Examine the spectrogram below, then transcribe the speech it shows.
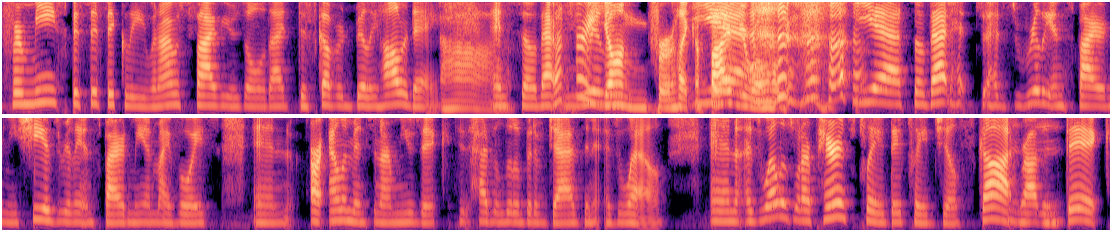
For me specifically, when I was five years old, I discovered Billie Holiday. Ah. and so that That's very really- young for like a Yeah. five year old. yeah, so that has, has really inspired me. She has really inspired me and my voice and our elements in our music. It has a little bit of jazz in it as well. And as well as what our parents played, they played Jill Scott, mm-hmm. Robin Thicke,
